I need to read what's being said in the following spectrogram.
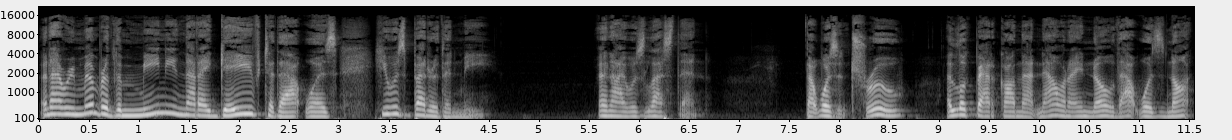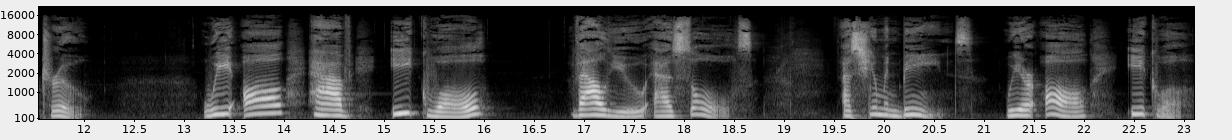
And I remember the meaning that I gave to that was he was better than me. And I was less than. That wasn't true. I look back on that now and I know that was not true. We all have equal value as souls, as human beings. We are all equal.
